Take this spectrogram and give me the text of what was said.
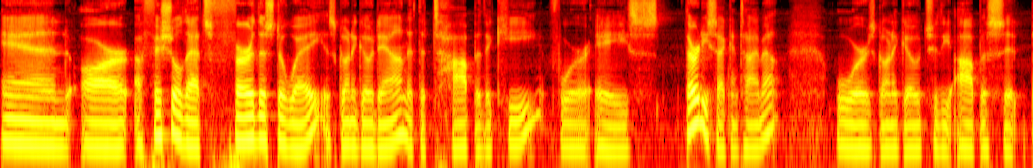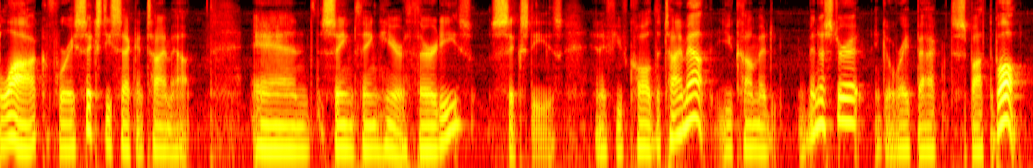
And our official that's furthest away is going to go down at the top of the key for a 30 second timeout or is going to go to the opposite block for a 60 second timeout. And same thing here 30s 60s and if you've called the timeout you come and administer it and go right back to spot the ball.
